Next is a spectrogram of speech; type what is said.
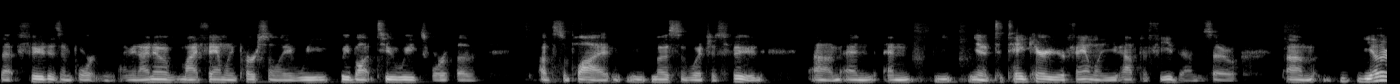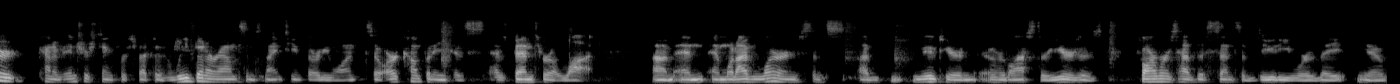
that food is important. I mean, I know my family personally, we we bought two weeks worth of of supply, most of which is food, um, and and you know to take care of your family, you have to feed them. So um, the other kind of interesting perspective, we've been around since 1931, so our company has has been through a lot. Um, and and what I've learned since I've moved here over the last three years is farmers have this sense of duty where they you know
